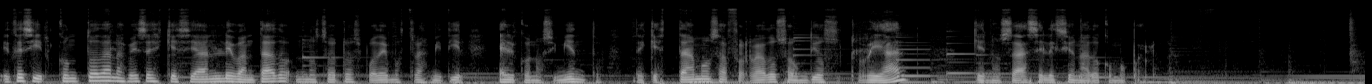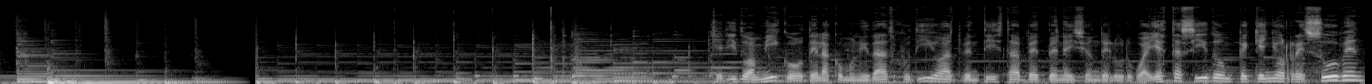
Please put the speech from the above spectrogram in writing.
es decir, con todas las veces que se han levantado, nosotros podemos transmitir el conocimiento de que estamos aferrados a un Dios real que nos ha seleccionado como pueblo. Querido amigo de la comunidad judío adventista Bet Benedición del Uruguay. Este ha sido un pequeño resumen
